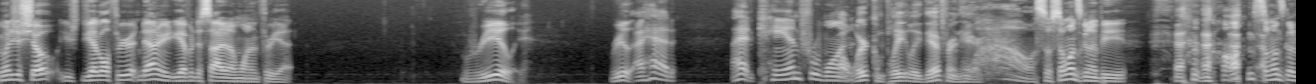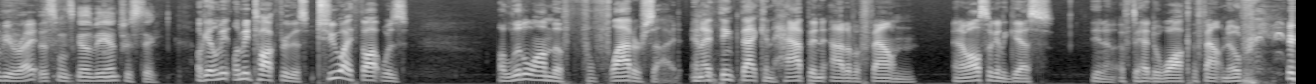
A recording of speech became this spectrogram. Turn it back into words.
You want to just show? You, you have all three written down, or you haven't decided on one and three yet? Really, really. I had, I had can for Oh, one. we're completely different here. wow. So someone's gonna be wrong. Someone's gonna be right. This one's gonna be interesting. Okay, let me let me talk through this. Two, I thought was a little on the f- flatter side, and I mm-hmm. think that can happen out of a fountain. And I'm also going to guess, you know, if they had to walk the fountain over here,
